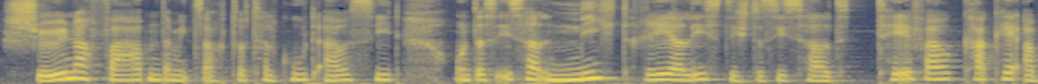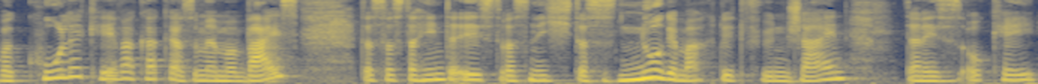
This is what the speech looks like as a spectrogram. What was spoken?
schön nach Farben, damit es auch total gut aussieht und das ist halt nicht realistisch. Das ist halt TV-Kacke, aber coole TV-Kacke. Also wenn man weiß, dass was dahinter ist, was nicht, dass es nur gemacht wird für einen Schein, dann ist es okay.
